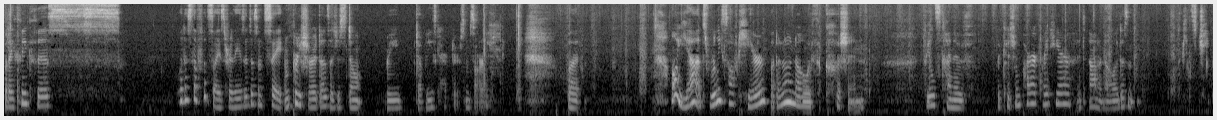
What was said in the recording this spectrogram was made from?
but I think this, what is the foot size for these? It doesn't say. I'm pretty sure it does. I just don't read Japanese characters. I'm sorry. But, oh yeah, it's really soft here, but I don't know if the cushion feels kind of, the cushion part right here, it, I don't know, it doesn't, it feels cheap.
